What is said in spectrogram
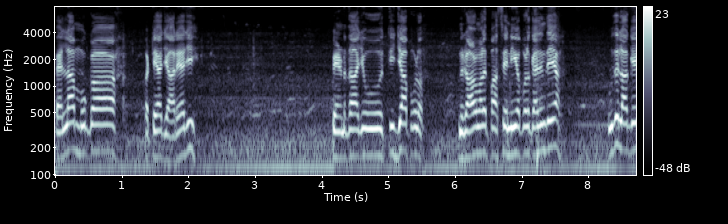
ਪਹਿਲਾ ਮੋਗਾ ਪੱਟਿਆ ਜਾ ਰਿਹਾ ਜੀ। ਪਿੰਡ ਦਾ ਜੋ ਤੀਜਾ ਪੁਲ, ਨਿਰਾਲ ਵਾਲੇ ਪਾਸੇ ਨੀਆ ਪੁਲ ਕਹਿ ਦਿੰਦੇ ਆ, ਉਹਦੇ ਲਾਗੇ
